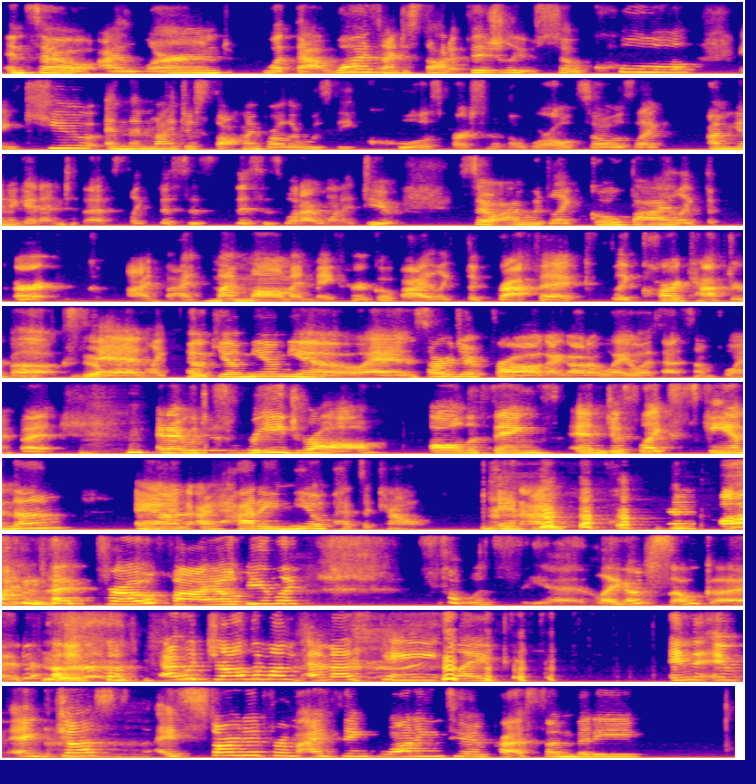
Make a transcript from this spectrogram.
And so i learned what that was and i just thought it visually was so cool and cute. And then i just thought my brother was the coolest person in the world. So i was like i'm gonna get into this. Like this is this is what i want to do. So i would like go buy like the or I'd buy my mom and make her go buy like the graphic like Cardcaptor books Yep. and like Tokyo Mew Mew and Sergeant Frog I got away with at some point but and I would just redraw all the things and just like scan them and I had a Neopets account and I and on my profile being like someone see it. Like I'm so good. Yeah. I would draw them on MS Paint, like, and it, it just it started from I think wanting to impress somebody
